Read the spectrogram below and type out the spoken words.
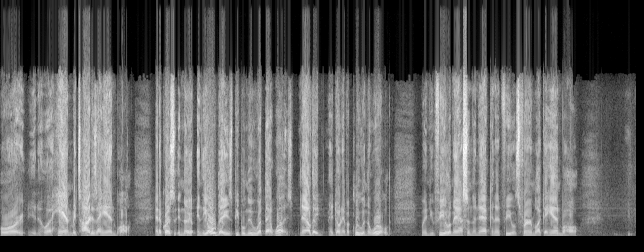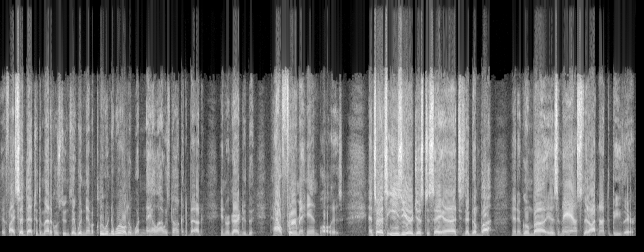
or, you know, a hand, it's hard as a handball. And of course, in the, in the old days, people knew what that was. Now they, don't have a clue in the world. When you feel a mass in the neck and it feels firm like a handball, if I said that to the medical students, they wouldn't have a clue in the world of what in the hell I was talking about in regard to the how firm a handball is. And so it's easier just to say, uh, it's a gumba. And a gumba is a mass that ought not to be there.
